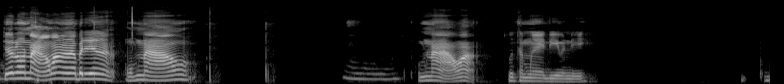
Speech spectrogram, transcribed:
เจ้าเราหนาวมากนะประเด็นอะผมหนาว ผมหนาวอะ คุณทำไงดีมันดีผม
